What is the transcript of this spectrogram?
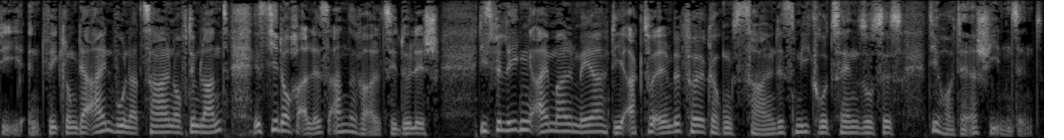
Die Entwicklung der Einwohnerzahlen auf dem Land ist jedoch alles andere als idyllisch. Dies belegen einmal mehr die aktuellen Bevölkerungszahlen des Mikrozensuses, die heute erschienen sind.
